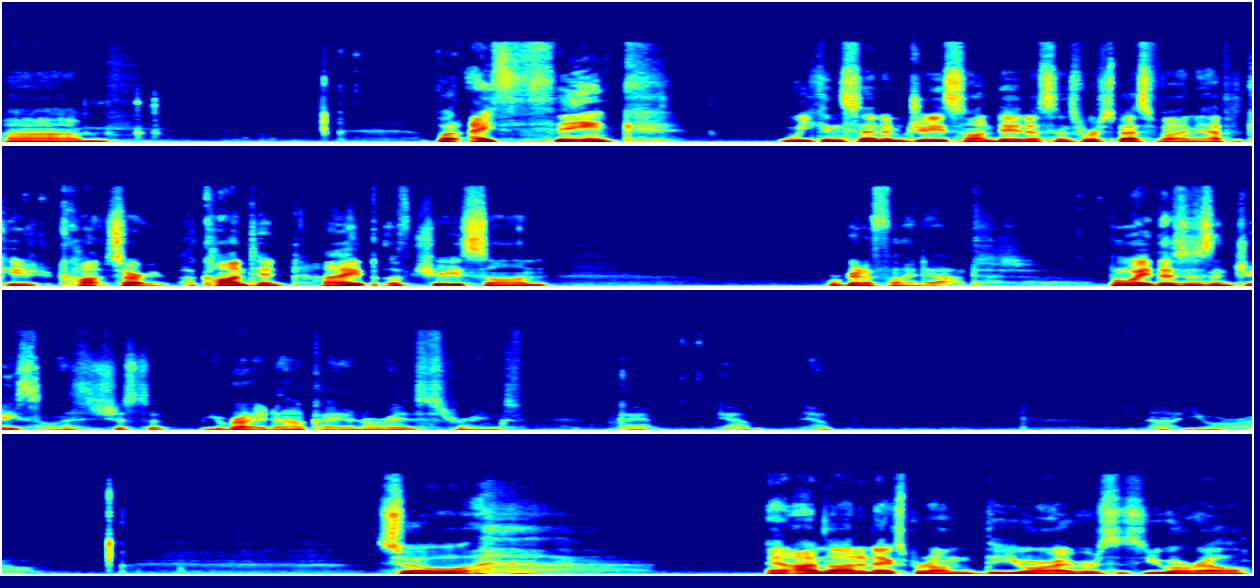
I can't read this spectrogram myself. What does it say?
Um, but I think we can send him JSON data since we're specifying an application, sorry, a content type of JSON. We're going to find out. But wait, this isn't JSON. This is just a, you're right. Okay, an array of strings. Okay, yep, yep. Not URL. So, and I'm not an expert on the URI versus URL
